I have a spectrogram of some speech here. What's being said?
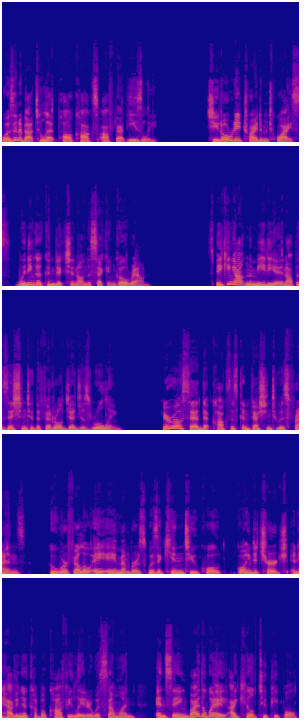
wasn't about to let Paul Cox off that easily. She had already tried him twice, winning a conviction on the second go round. Speaking out in the media in opposition to the federal judge's ruling, Pirro said that Cox's confession to his friends, who were fellow AA members, was akin to, quote, going to church and having a cup of coffee later with someone and saying, by the way, I killed two people,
